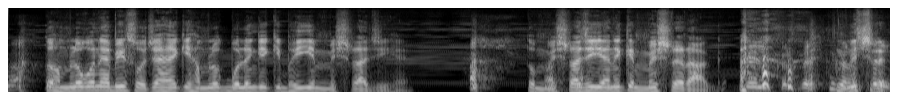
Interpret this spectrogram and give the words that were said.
तो हम लोगों ने अभी सोचा है कि हम लोग बोलेंगे कि भाई ये मिश्रा जी है। तो मिश्रा जी यानी कि मिश्र राग। बिल्कुल बिल्कुल मिश्र।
